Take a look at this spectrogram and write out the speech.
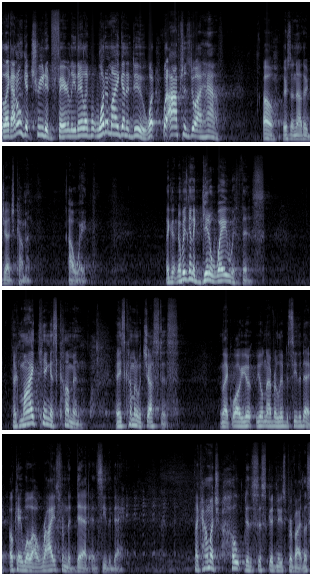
like I don't get treated fairly there. Like, what am I going to do? What, what options do I have? Oh, there's another judge coming. I'll wait. Like, nobody's going to get away with this. Like, my king is coming, and he's coming with justice. And like, well, you, will never live to see the day. Okay, well, I'll rise from the dead and see the day. Like, how much hope does this good news provide? Let's,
